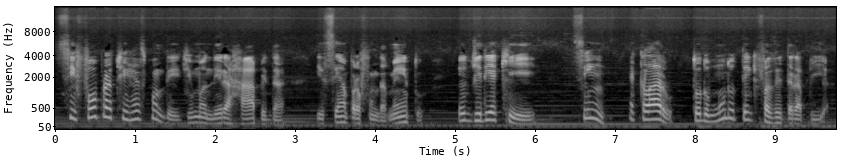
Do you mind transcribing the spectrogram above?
se for para te responder de maneira rápida e sem aprofundamento, eu diria que sim, é claro, todo mundo tem que fazer terapia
